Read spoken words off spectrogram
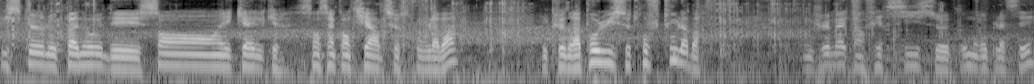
puisque le panneau des 100 et quelques 150 yards se trouve là-bas et que le drapeau lui se trouve tout là-bas. Donc je vais mettre un fer 6 pour me replacer.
